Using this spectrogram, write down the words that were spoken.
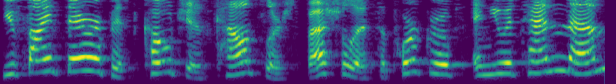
You find therapists, coaches, counselors, specialists, support groups, and you attend them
